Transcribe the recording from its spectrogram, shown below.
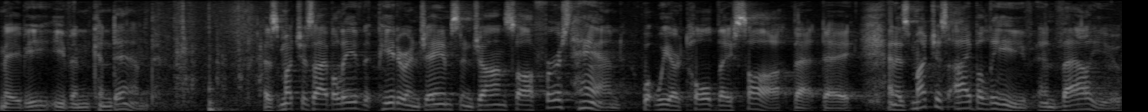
maybe even condemned. As much as I believe that Peter and James and John saw firsthand what we are told they saw that day, and as much as I believe and value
